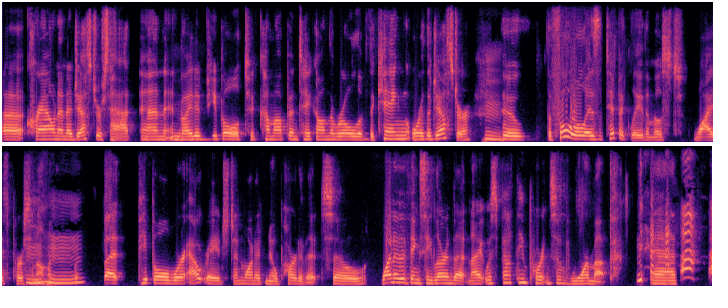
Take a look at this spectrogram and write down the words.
a crown and a jester's hat and invited hmm. people to come up and take on the role of the king or the jester, hmm. who the fool is typically the most wise person mm-hmm. on the mm-hmm. but people were outraged and wanted no part of it. So one of the things he learned that night was about the importance of warm up. And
